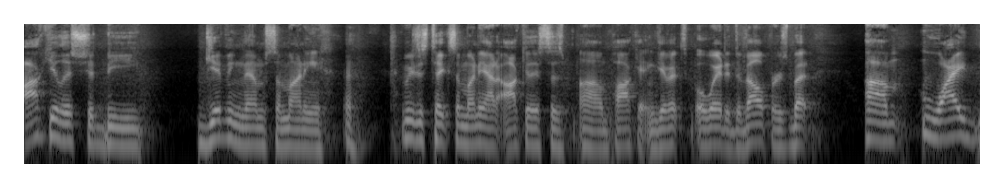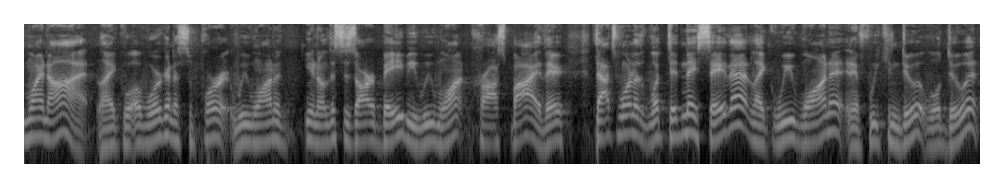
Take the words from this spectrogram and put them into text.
Oculus should be giving them some money. Let me just take some money out of Oculus's um, pocket and give it away to developers. But um, why why not? Like, well, we're going to support. We want to, you know, this is our baby. We want cross buy. There, that's one of what didn't they say that? Like, we want it, and if we can do it, we'll do it.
